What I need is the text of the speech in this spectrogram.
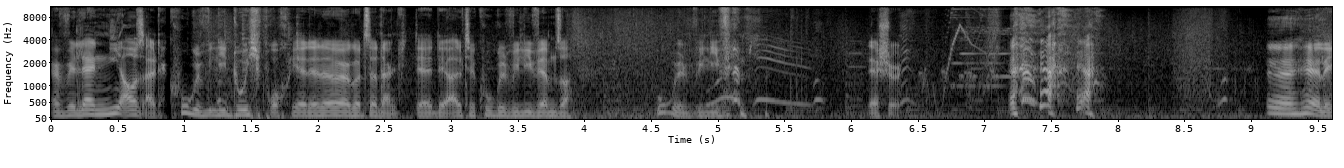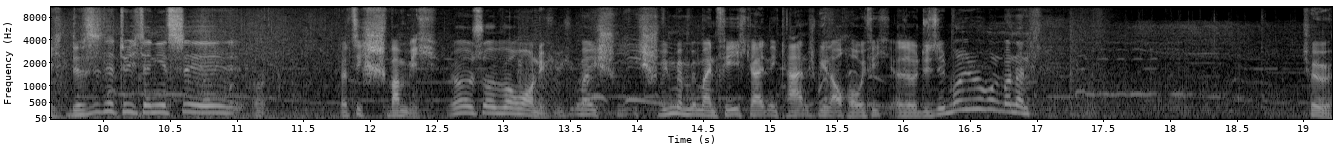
Wir lernen nie aus, Alter. Kugelwilli-Durchbruch. Ja, der, der, Gott sei Dank. Der, der alte Kugelwilli-Wemser. Kugelwilli-Wemser. Sehr schön. ja. Äh, herrlich. Das ist natürlich dann jetzt... Äh, plötzlich schwammig. Ja, das, warum auch nicht. Ich, ich, ich schwimme mit meinen Fähigkeiten in Kartenspielen auch häufig. Also, die sind man dann Tschö.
